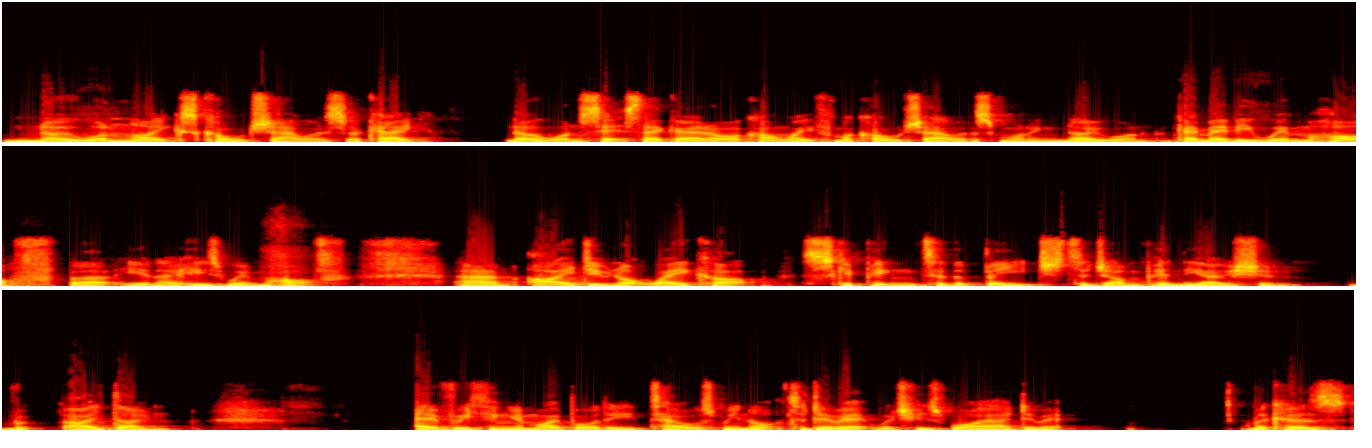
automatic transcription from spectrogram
No one likes cold showers. Okay, no one sits there going, "Oh, I can't wait for my cold shower this morning." No one. Okay, maybe Wim Hof, but you know he's Wim Hof. Um, I do not wake up skipping to the beach to jump in the ocean. I don't everything in my body tells me not to do it, which is why I do it. because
